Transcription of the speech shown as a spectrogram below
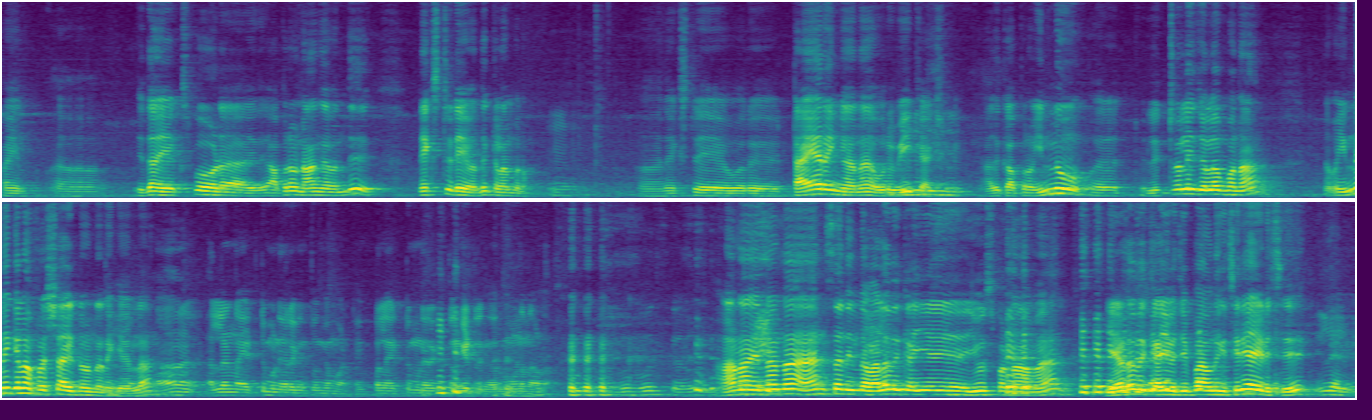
ஃபைன் இதுதான் எக்ஸ்போவோட இது. அப்புறம் நாங்கள் வந்து நெக்ஸ்ட் டே வந்து கிளம்புறோம். நெக்ஸ்ட் டே ஒரு டயரிங்கான ஒரு வீக் ஆக்சுவலி அதுக்கப்புறம் இன்னும் லிட்ரலி சொல்ல போனால் நம்ம இன்னைக்கெல்லாம் ஃப்ரெஷ் ஆகிட்டோம்னு நினைக்கிறேன்ல நான் அல்ல நான் எட்டு மணி வரைக்கும் தூங்க மாட்டேன். இப்பெல்லாம் எட்டு மணி வரைக்கும் தூங்கிட்டு இருக்கேன் ஒரு மூணு நாளா. ஆனா என்னன்னா ஆன்சன் இந்த வலது கையை யூஸ் பண்ணாம இடது கை வச்சு இப்ப அவனுக்கு சரியாயிடுச்சு. இல்ல இல்ல.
